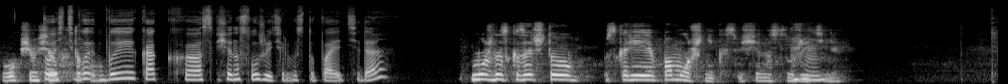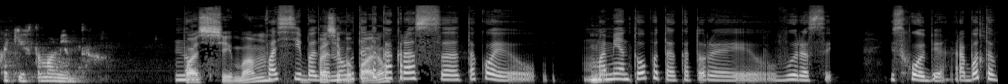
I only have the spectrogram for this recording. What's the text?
в общем, все. То есть вы, вы как э, священнослужитель выступаете, да? Можно сказать, что скорее помощник священнослужителя угу. в каких-то моментах. Ну, спасибо. Спасибо, да. Спасибо, ну, вот Павел. это как раз э, такой ну. момент опыта, который вырос из хобби. Работа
